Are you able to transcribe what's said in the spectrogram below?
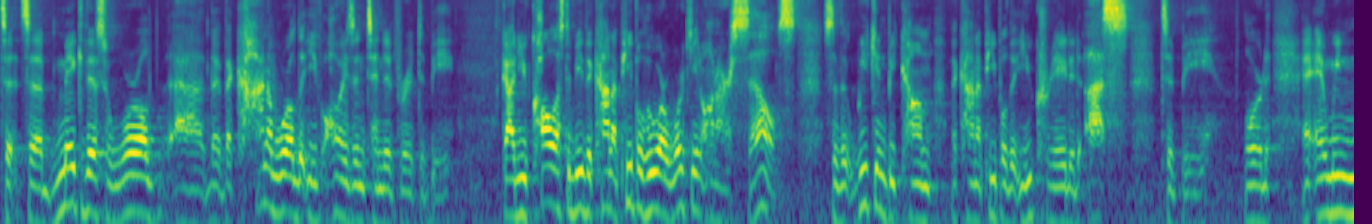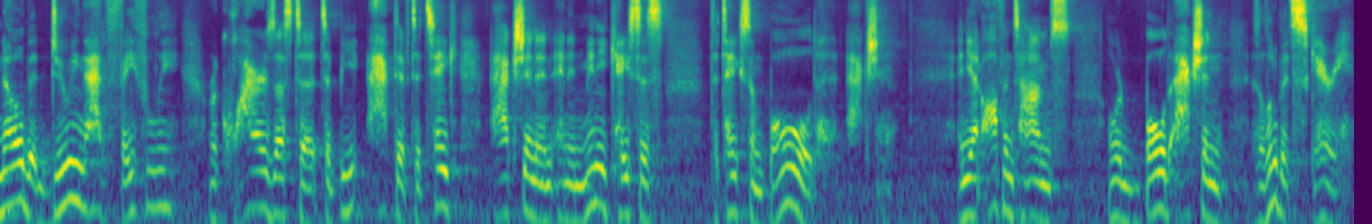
to, to make this world uh, the, the kind of world that you've always intended for it to be. God, you call us to be the kind of people who are working on ourselves so that we can become the kind of people that you created us to be. Lord, and we know that doing that faithfully requires us to, to be active, to take action, and, and in many cases, to take some bold action. And yet, oftentimes, Lord, bold action is a little bit scary.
